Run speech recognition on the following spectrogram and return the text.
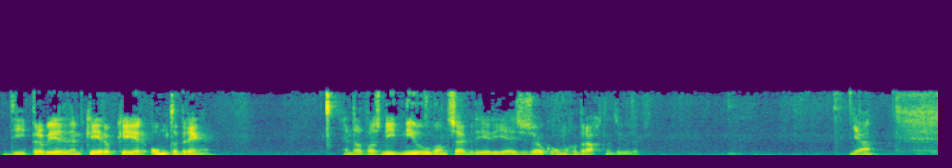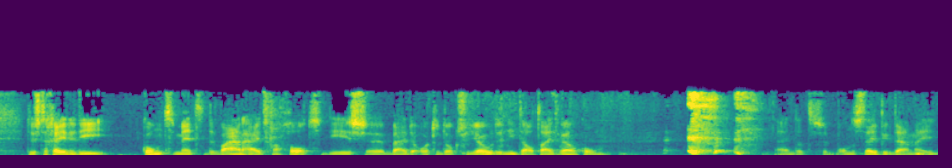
Die probeerden hem keer op keer om te brengen. En dat was niet nieuw, want ze hebben de Heer Jezus ook omgebracht natuurlijk. Ja. Dus degene die komt met de waarheid van God, die is eh, bij de orthodoxe Joden niet altijd welkom. dat onderstreep ik daarmee.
